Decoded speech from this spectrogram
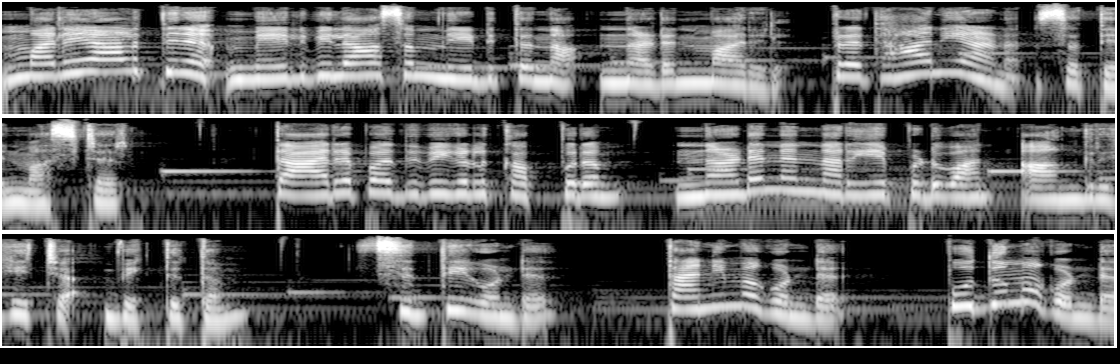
മലയാളത്തിന് മേൽവിലാസം നേടിത്തന്ന നടന്മാരിൽ പ്രധാനിയാണ് സത്യൻ മാസ്റ്റർ. താരപദവികൾക്കപ്പുറം നടൻ എന്നറിയപ്പെടുവാൻ ആഗ്രഹിച്ച വ്യക്തിത്വം സിദ്ധി കൊണ്ട് തനിമ കൊണ്ട് പുതുമ കൊണ്ട്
